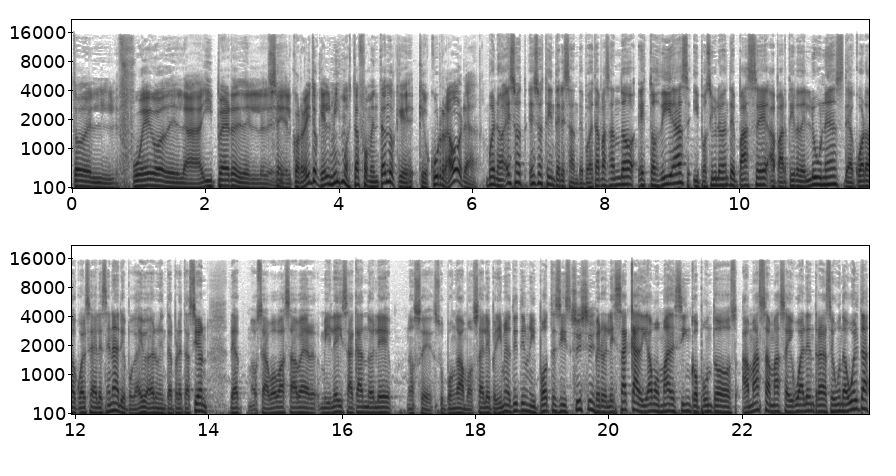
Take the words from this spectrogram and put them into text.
todo el fuego de la hiper, del, corralito que él mismo está fomentando que, ocurra ahora. Bueno, eso, eso está interesante, porque está pasando estos días y posiblemente pase a partir del lunes, de acuerdo a cuál sea el escenario, porque ahí va a haber una interpretación. De, o sea, vos vas a ver mi ley sacándole, no sé, supongamos, sale primero, tiene una hipótesis, pero le saca, digamos, más de cinco puntos a masa, masa igual entra a la segunda vuelta,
